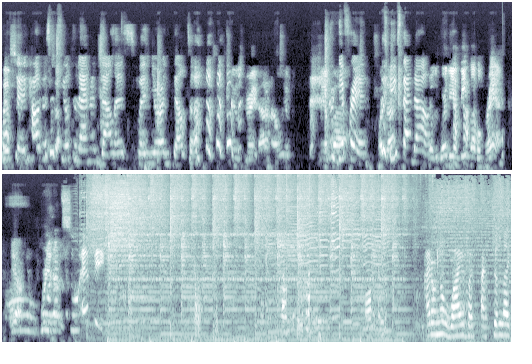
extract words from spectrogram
Question: How does it feel to land in Dallas when you're on Delta? feels great. I don't know. We have, we have, You're uh, different. what's that? you stand out. We're, we're the elite level brand. Yeah. Oh, Where you have that's so epic. I don't know why, but I feel like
